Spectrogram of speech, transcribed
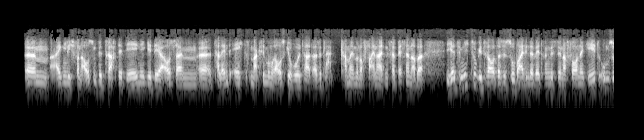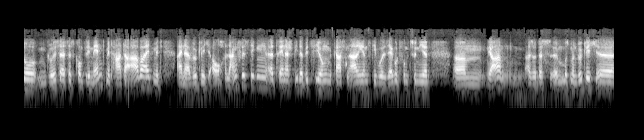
ähm, eigentlich von außen betrachtet derjenige, der aus seinem äh, Talent echt das Maximum rausgeholt hat. Also klar kann man immer noch Feinheiten verbessern, aber ich hätte ihm nicht zugetraut, dass es so weit in der Weltrangliste nach vorne geht. Umso größer ist das Kompliment mit harter Arbeit, mit einer wirklich auch langfristigen äh, Trainer-Spieler-Beziehung mit Carsten Ariens, die wohl sehr gut funktioniert. Ähm, ja, also das äh, muss man wirklich äh,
